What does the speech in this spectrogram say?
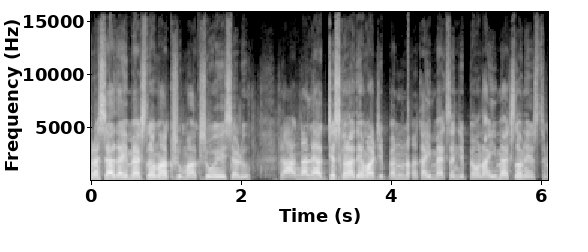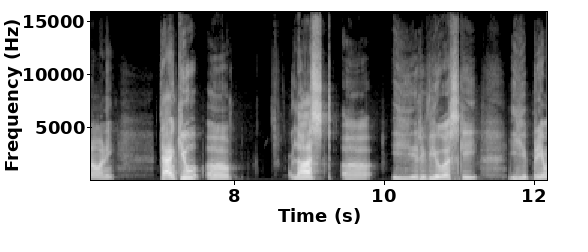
ప్రసాద్ ఐమాక్స్లో నాకు షో మాకు షో వేశాడు. రాగానే హక్ చేసుకొని అదే మాట చెప్పాను నువ్వు నాకు ఐమాక్స్ అని చెప్పావు ఐమాక్స్లోనే వేస్తున్నావని. Thank you. లాస్ట్ ఈ రివ్యూవర్స్కి ఈ ప్రేమ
